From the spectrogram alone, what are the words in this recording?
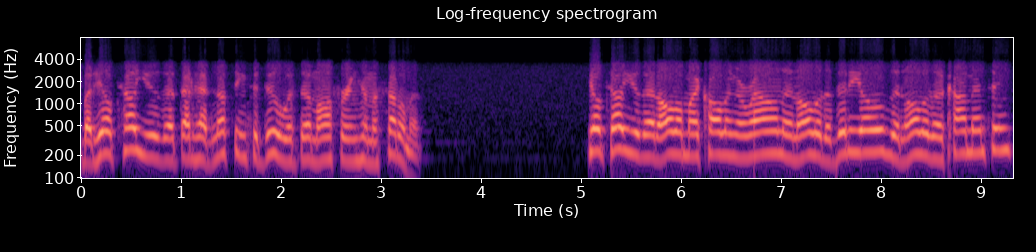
But he'll tell you that that had nothing to do with them offering him a settlement. He'll tell you that all of my calling around and all of the videos and all of the commenting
